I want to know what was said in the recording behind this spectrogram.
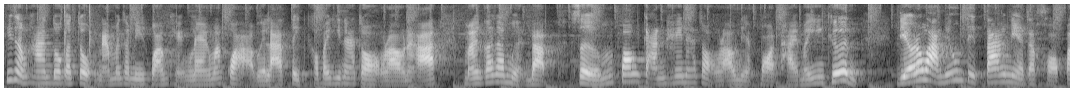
ที่สำคัญตัวกระจกนะมันจะมีความแข็งแรงมากกว่า เวลาติดเข้าไปที่หน้าจอของเรานะคะ มันก็จะเหมือนแบบเสริมป้องกันให้หน้าจอของเราเนี่ยปลอดภัยมากยิ่งขึ้น เดี๋ยวระหว่างที่อุ้มติดตั้งเนี่ยจะขอไป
